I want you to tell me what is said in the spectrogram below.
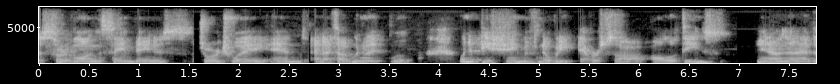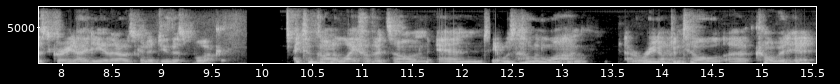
Sort of along the same vein as George Way, and and I thought, wouldn't it wouldn't it be a shame if nobody ever saw all of these? You know, and then I had this great idea that I was going to do this book it took on a life of its own and it was humming along uh, right up until uh, COVID hit.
